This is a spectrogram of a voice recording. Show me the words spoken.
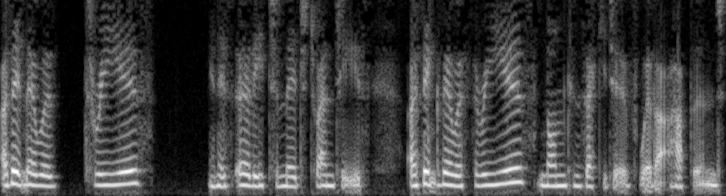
I think there were three years in his early to mid twenties. I think there were three years non consecutive where that happened.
